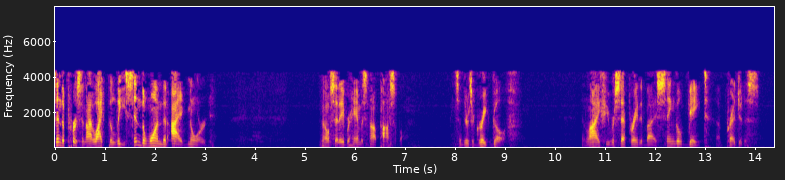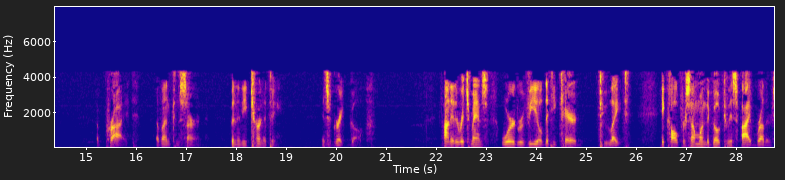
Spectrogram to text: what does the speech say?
Send the person I liked the least. Send the one that I ignored. No, said Abraham, it's not possible. Said there's a great gulf. In life, you were separated by a single gate of prejudice, of pride, of unconcern. But in eternity, it's a great gulf. Finally, the rich man's word revealed that he cared too late. He called for someone to go to his five brothers.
